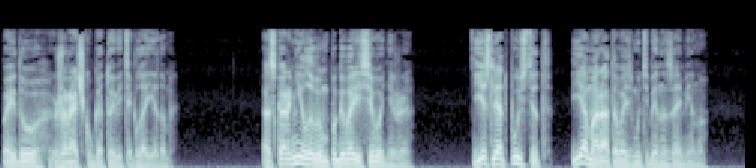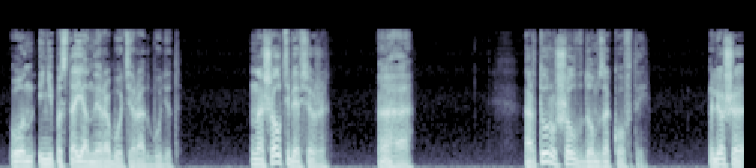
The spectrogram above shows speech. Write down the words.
Пойду жрачку готовить аглоедам. А с Корниловым поговори сегодня же. Если отпустят, я Марата возьму тебе на замену. Он и непостоянной работе рад будет. Нашел тебя все же? Ага. Артур ушел в дом за кофтой. Леша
